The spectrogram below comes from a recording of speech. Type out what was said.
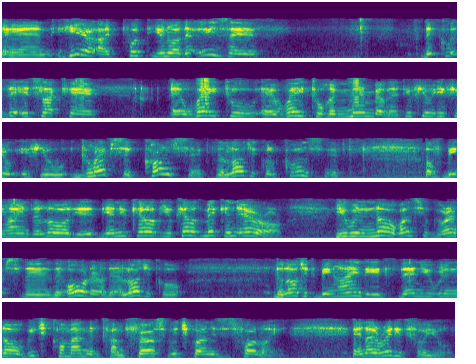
and here I put. You know, there is a. The, the, it's like a, a way to a way to remember that if you if you if you grasp the concept, the logical concept of behind the law, then you cannot you cannot make an error. You will know once you grasp the, the order, the logical, the logic behind it, then you will know which commandment comes first, which one is following. And I read it for you.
